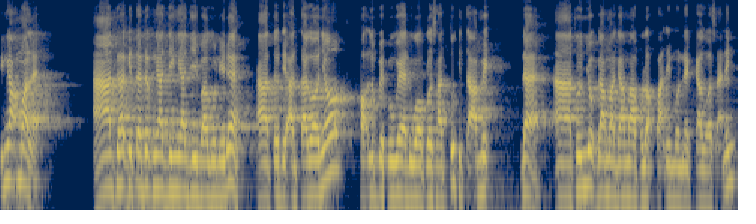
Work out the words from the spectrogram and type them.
Ingat molek. Ha tu kita duk ngaji-ngaji baru ni dah. Ha tu di antaranya hak lebih kurang 21 kita ambil dah. Ha tunjuk gambar-gambar pula 45 negara sat ni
